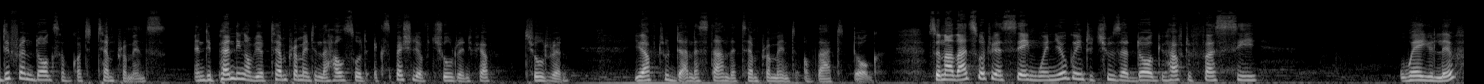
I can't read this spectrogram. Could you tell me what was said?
different dogs have got temperaments. And depending on your temperament in the household, especially of children, if you have children, you have to understand the temperament of that dog. So now that's what we are saying. When you're going to choose a dog, you have to first see where you live,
